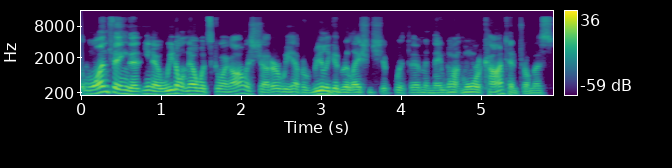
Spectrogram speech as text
one thing that you know we don't know what's going on with Shudder we have a really good relationship with them and they want more content from us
